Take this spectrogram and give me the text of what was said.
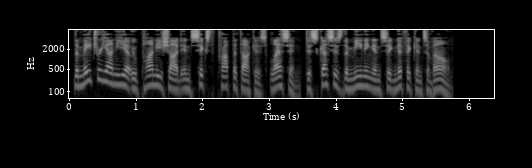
The Maitrayaniya Upanishad in 6th Prapathakas lesson discusses the meaning and significance of Om.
